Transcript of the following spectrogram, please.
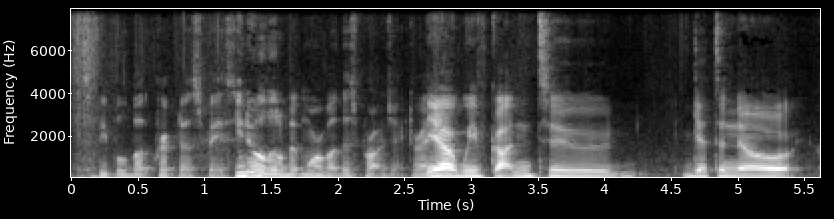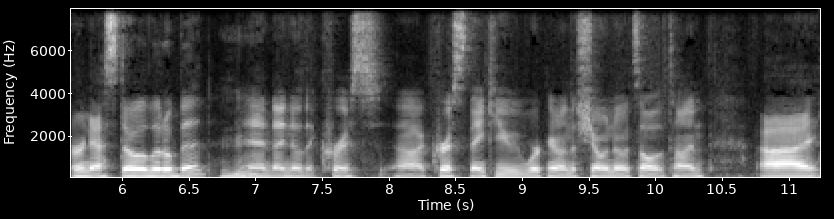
some people about crypto space. You know a little bit more about this project, right? Yeah, we've gotten to get to know Ernesto a little bit, and I know that Chris, uh, Chris, thank you, working on the show notes all the time. Uh,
